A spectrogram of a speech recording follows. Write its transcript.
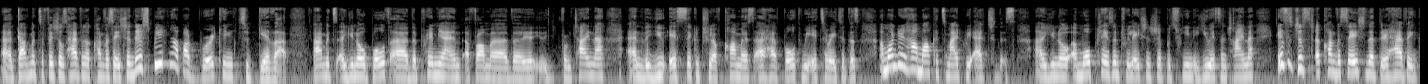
Uh, government officials having a conversation. They're speaking about working together. Um, it's, uh, you know, both uh, the premier and uh, from the from China and the U.S. Secretary of Commerce have both reiterated this. I'm wondering how markets might react to this. you know, a more pleasant relationship between U.S. and China. Is it just a conversation that they're having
